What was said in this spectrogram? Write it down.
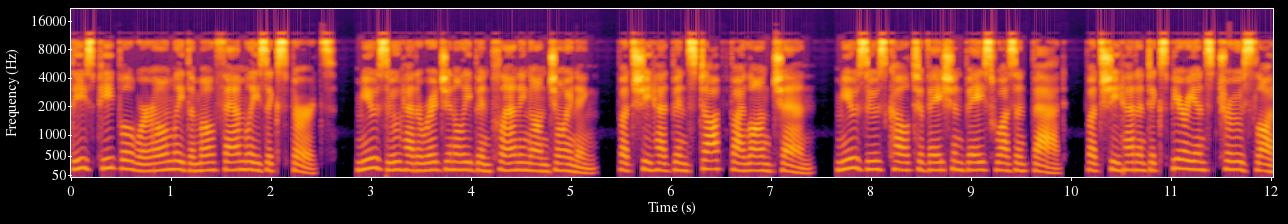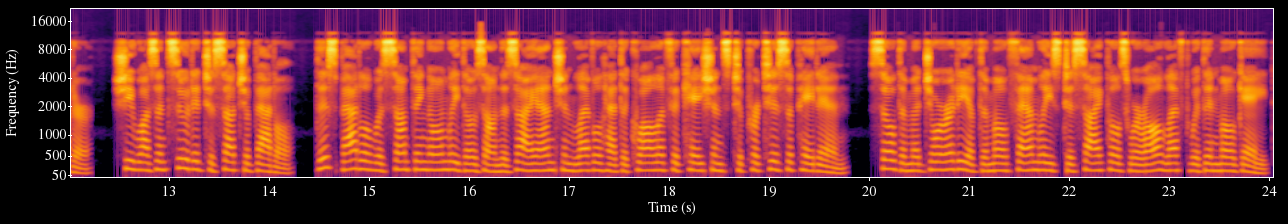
These people were only the Mo family's experts. Mu Zhu had originally been planning on joining, but she had been stopped by Long Chen. Mu Zhu's cultivation base wasn't bad, but she hadn't experienced true slaughter. She wasn't suited to such a battle. This battle was something only those on the Xiantian level had the qualifications to participate in. So the majority of the Mo family's disciples were all left within Mo Gate.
